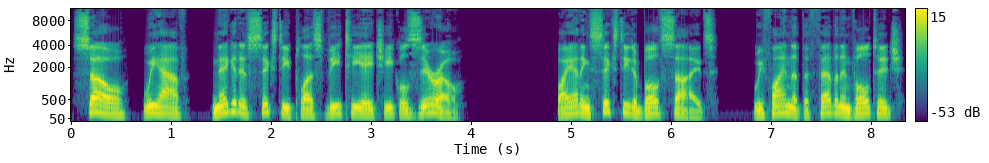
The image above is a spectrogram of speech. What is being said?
So, we have negative 60 plus VTH equals 0. By adding 60 to both sides, we find that the Thevenin voltage,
